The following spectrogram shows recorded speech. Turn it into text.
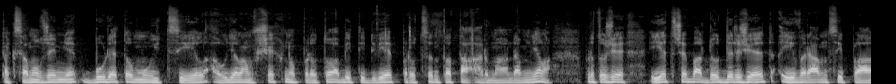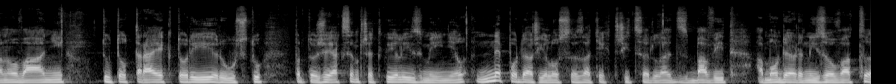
tak samozřejmě bude to můj cíl a udělám všechno pro to, aby ty 2% ta armáda měla. Protože je třeba dodržet i v rámci plánování tuto trajektorii růstu, protože, jak jsem před chvílí zmínil, nepodařilo se za těch 30 let zbavit a modernizovat uh,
